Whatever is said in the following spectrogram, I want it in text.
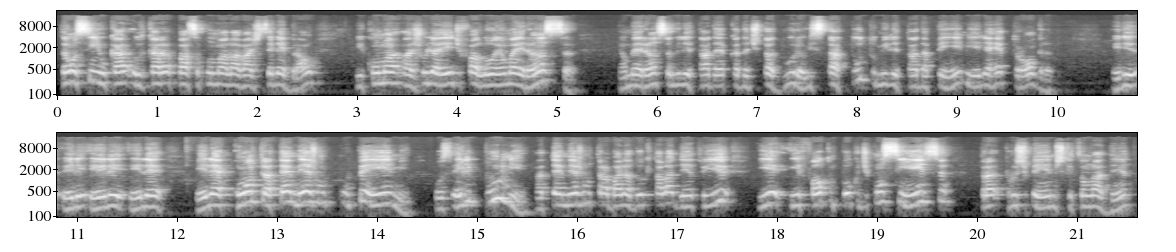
Então, assim, o cara, o cara passa por uma lavagem cerebral, e como a, a Julia Eide falou, é uma herança, é uma herança militar da época da ditadura. O estatuto militar da PM, ele é retrógrado. Ele, ele, ele, ele, é, ele é contra até mesmo o PM, ele pune até mesmo o trabalhador que está lá dentro. E, e, e, falta um pouco de consciência para os PMs que estão lá dentro,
